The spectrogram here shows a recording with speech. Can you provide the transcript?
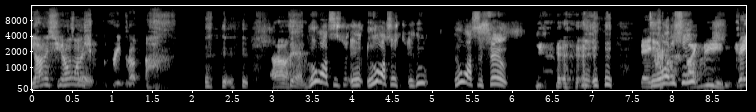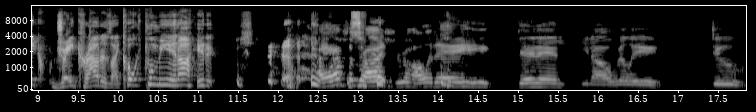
Giannis, you don't want to Shit. shoot the free throw. Ugh. Ugh. Damn, who wants to? Who wants to? Who who wants to shoot? Jay Do you wanna shoot? Like me. Jake Jay Crowder's like, Coach, put me in. I'll hit it. I am surprised Jrue Holiday he didn't, you know, really do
